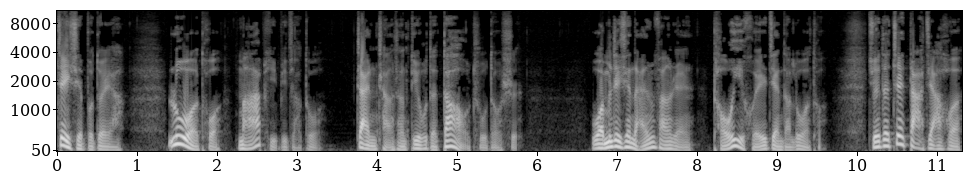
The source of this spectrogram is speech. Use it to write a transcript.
这些部队啊，骆驼、马匹比较多，战场上丢的到处都是。我们这些南方人头一回见到骆驼，觉得这大家伙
